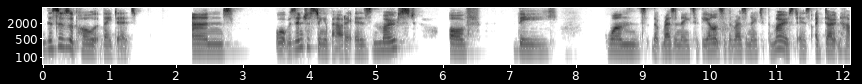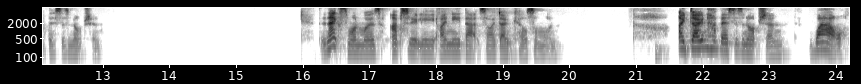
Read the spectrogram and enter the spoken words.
this is a poll that they did. And what was interesting about it is most of the ones that resonated, the answer that resonated the most is I don't have this as an option. The next one was absolutely, I need that so I don't kill someone. I don't have this as an option. Wow.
